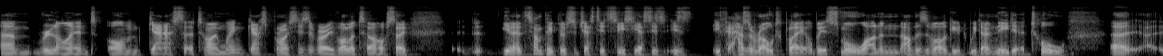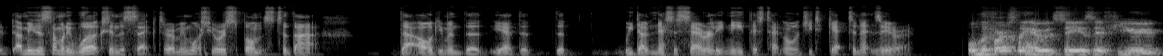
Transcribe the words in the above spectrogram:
um, reliant on gas at a time when gas prices are very volatile. So, you know, some people have suggested CCS is, is if it has a role to play, it'll be a small one, and others have argued we don't need it at all. Uh, I mean, as someone who works in the sector, I mean, what's your response to that that argument that yeah that that we don't necessarily need this technology to get to net zero? Well, the first thing I would say is if you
